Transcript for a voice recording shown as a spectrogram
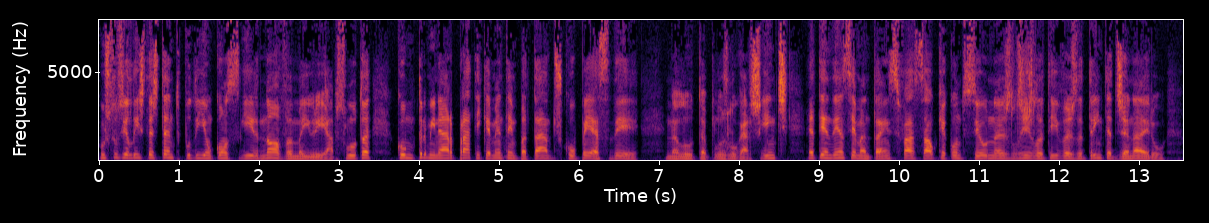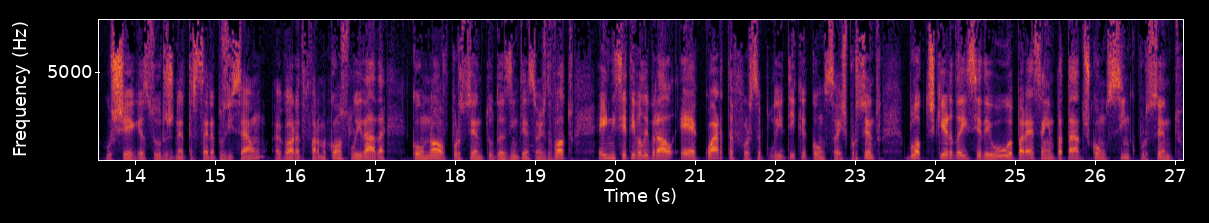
os socialistas tanto podiam conseguir nova maioria absoluta como terminar praticamente empatados com o PSD. Na luta pelos lugares seguintes, a tendência mantém-se face ao que aconteceu nas legislativas de 30 de janeiro. O Chega surge na terceira posição, agora de forma consolidada, com 9% das intenções de voto. A Iniciativa Liberal é a quarta força política, com 6%. Bloco de Esquerda e CDU aparecem empatados com 5%.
